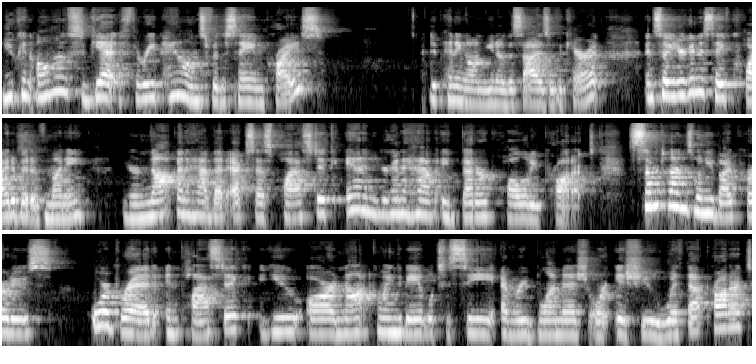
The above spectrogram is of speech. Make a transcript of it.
You can almost get three pounds for the same price, depending on, you know, the size of the carrot. And so you're going to save quite a bit of money you're not going to have that excess plastic and you're going to have a better quality product. Sometimes when you buy produce or bread in plastic, you are not going to be able to see every blemish or issue with that product.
